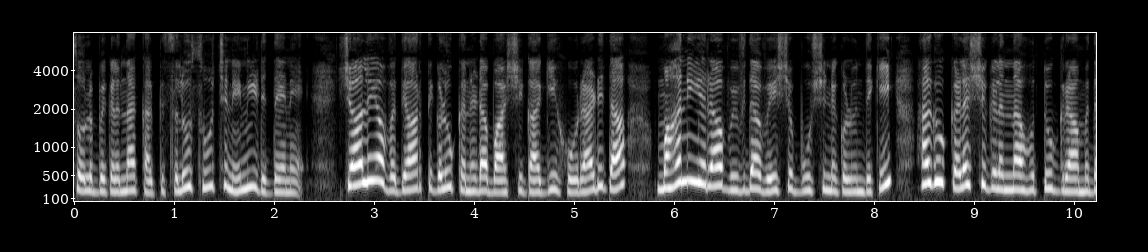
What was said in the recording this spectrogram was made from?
ಸೌಲಭ್ಯಗಳನ್ನು ಕಲ್ಪಿಸಲು ಸೂಚನೆ ನೀಡಿದ್ದೇನೆ. ಶಾಲೆಯ ವಿದ್ಯಾರ್ಥಿಗಳು ಕನ್ನಡ ಭಾಷೆಗಾಗಿ ಹೋರಾಡಿದ ಮಹನೀಯರ ವಿವಿಧ ವೇಷಭೂಷಣಗಳೊಂದಿಗೆ ಹಾಗೂ ಕಳಶಗಳನ್ನು ಹೊತ್ತು ಗ್ರಾಮದ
